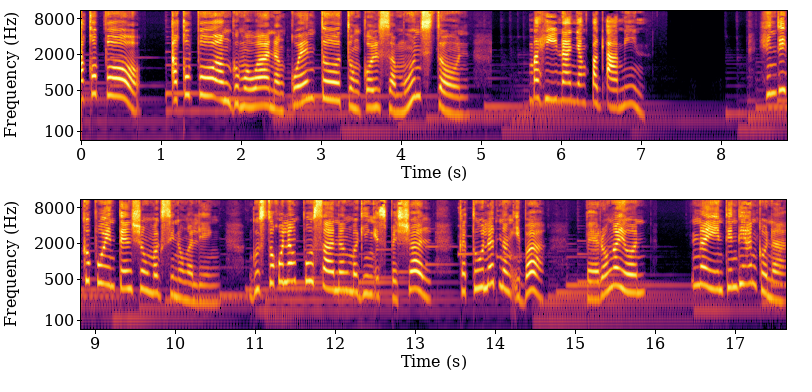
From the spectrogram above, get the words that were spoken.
Ako po! Ako po ang gumawa ng kwento tungkol sa Moonstone. Mahina niyang pag-amin. Hindi ko po intensyong magsinungaling. Gusto ko lang po sanang maging espesyal, katulad ng iba. Pero ngayon, naiintindihan ko na,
